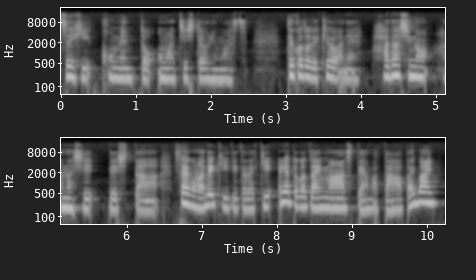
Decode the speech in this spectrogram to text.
是非コメントお待ちしております。ということで今日はね裸足の話でした。最後まで聞いていただきありがとうございます。ではまた。バイバイ。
